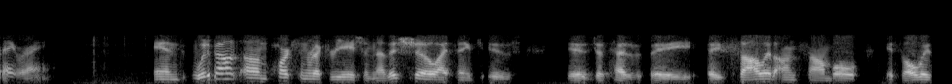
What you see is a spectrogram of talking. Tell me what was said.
right, right. And what about um Parks and Recreation? Now this show I think is is just has a a solid ensemble. It's always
